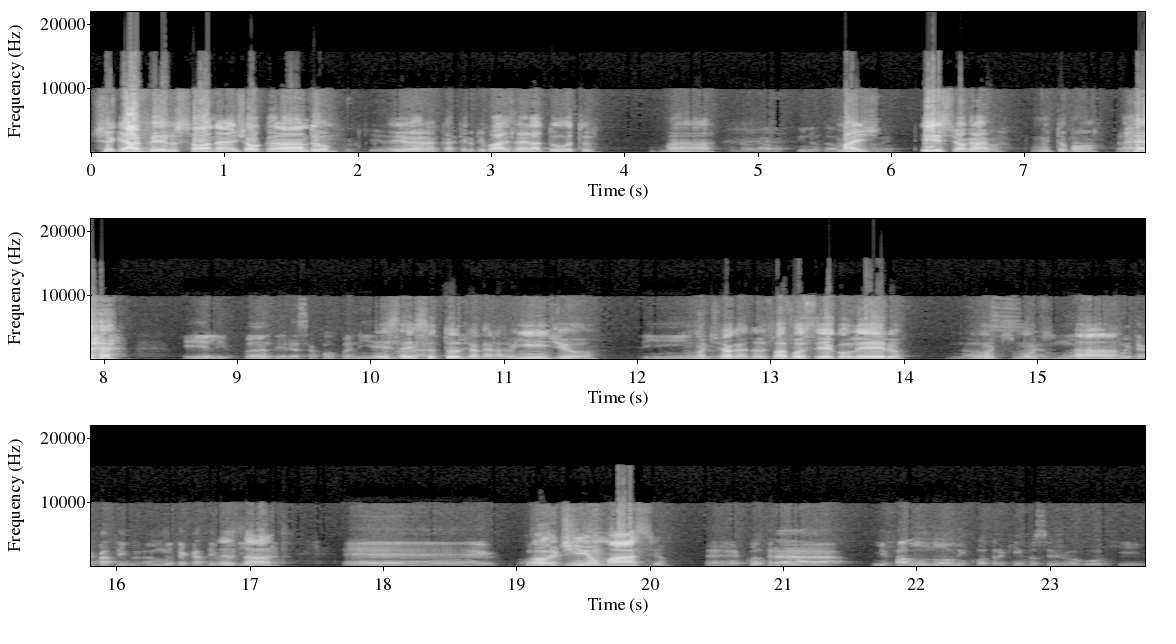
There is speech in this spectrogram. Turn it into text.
cheguei a vê-lo só, né? Jogando. Porque Eu era categoria de base, ele era adulto. Aham. jogava fino da Mas também. isso, jogava. Muito bom. Ele, Vander, essa companhia. Isso, isso tudo jogaram. Índio, Índio. muitos jogadores. Lavozê, goleiro. Nossa, muitos, é muitos. mu- Aham. muita, catego- é muita categoria. Exato. né? É, Valdinho, quem- Márcio. é, contra. Me fala um nome contra quem você jogou que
